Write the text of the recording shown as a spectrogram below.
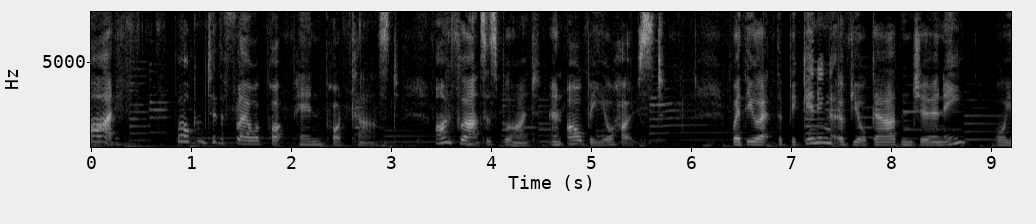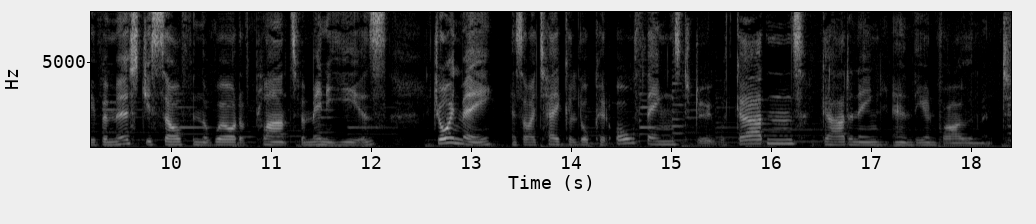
Hi, welcome to the Flowerpot Pen podcast. I'm Frances Bryant and I'll be your host. Whether you're at the beginning of your garden journey or you've immersed yourself in the world of plants for many years, join me as I take a look at all things to do with gardens, gardening, and the environment.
